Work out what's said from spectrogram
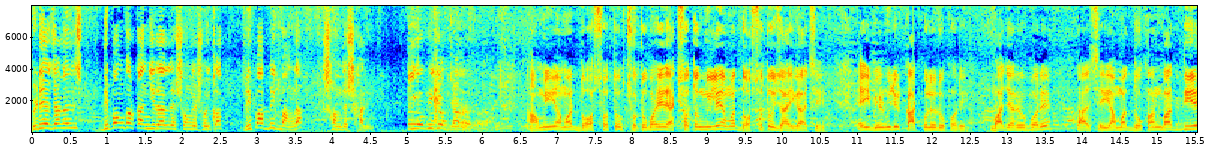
ভিডিও জার্নালিস্ট দীপঙ্কর কাঞ্জিলালের সঙ্গে সৈকত রিপাবলিক বাংলা সন্দেশখালী। আমি আমার দশ শতক ছোট ভাইয়ের এক শতক মিলে আমার দশ শতক জায়গা আছে এই বেড়মুজুর কাঠপোলের উপরে বাজারের উপরে। তার সেই আমার দোকান বাদ দিয়ে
